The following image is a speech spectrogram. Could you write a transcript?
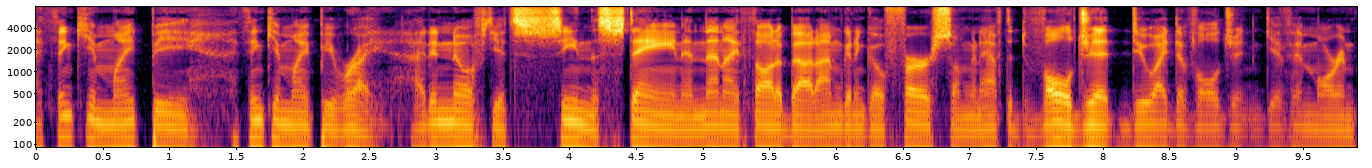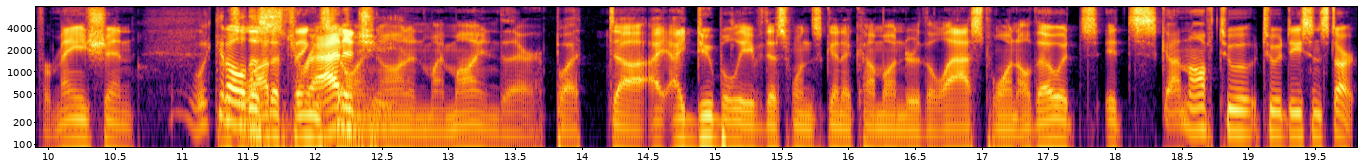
I think you might be. I think you might be right. I didn't know if you'd seen the stain, and then I thought about I'm going to go first, so I'm going to have to divulge it. Do I divulge it and give him more information? look at There's all a this lot of strategy things going on in my mind there, but uh, I, I do believe this one's going to come under the last one, although it's it's gotten off to to a decent start.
